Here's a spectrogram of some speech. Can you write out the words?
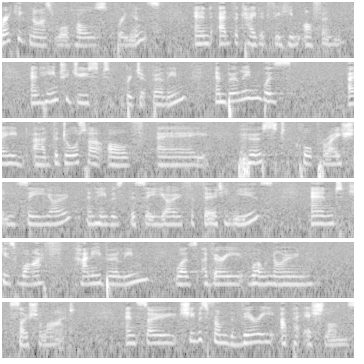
recognised Warhol's brilliance, and advocated for him often. And he introduced Brigid Berlin, and Berlin was a, uh, the daughter of a Hearst Corporation CEO, and he was the CEO for 30 years. And his wife, Honey Berlin, was a very well known socialite. And so she was from the very upper echelons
